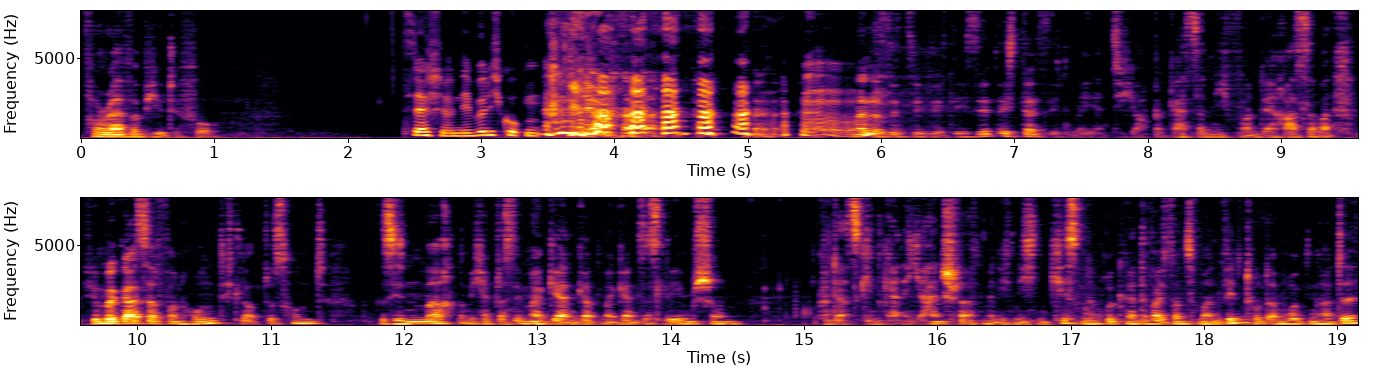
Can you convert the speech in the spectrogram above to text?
Forever Beautiful. Sehr schön, den würde ich gucken. Ja. Nein, das sind sie wirklich. Sind- Ich, das, ich bin natürlich auch begeistert, nicht von der Rasse, aber ich bin begeistert von Hund. Ich glaube, dass Hund Sinn macht und ich habe das immer gern gehabt, mein ganzes Leben schon. Ich konnte als Kind gar nicht einschlafen, wenn ich nicht ein Kissen im Rücken hatte, weil ich sonst immer einen Windhund am Rücken hatte.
